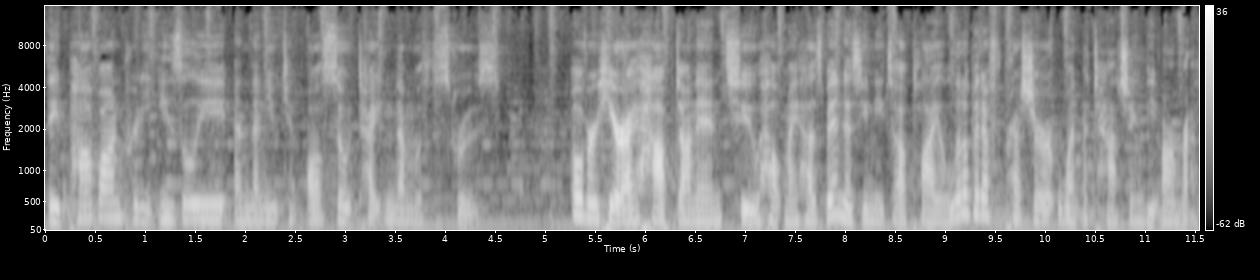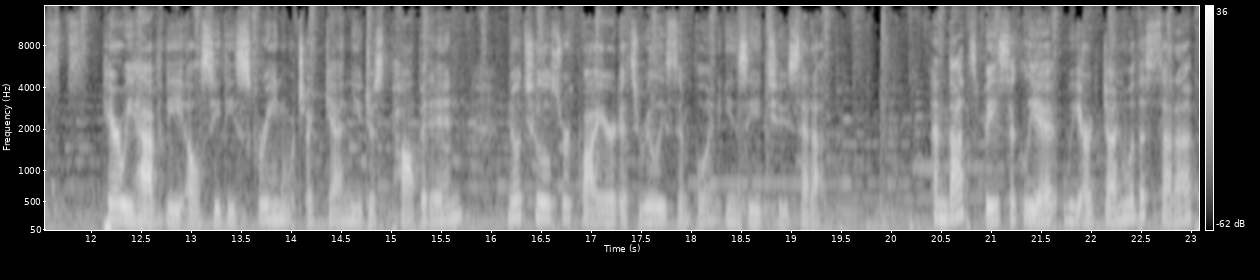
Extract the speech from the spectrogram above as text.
They pop on pretty easily and then you can also tighten them with screws. Over here, I hopped on in to help my husband as you need to apply a little bit of pressure when attaching the armrests. Here we have the LCD screen, which again, you just pop it in. No tools required, it's really simple and easy to set up. And that's basically it. We are done with the setup.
